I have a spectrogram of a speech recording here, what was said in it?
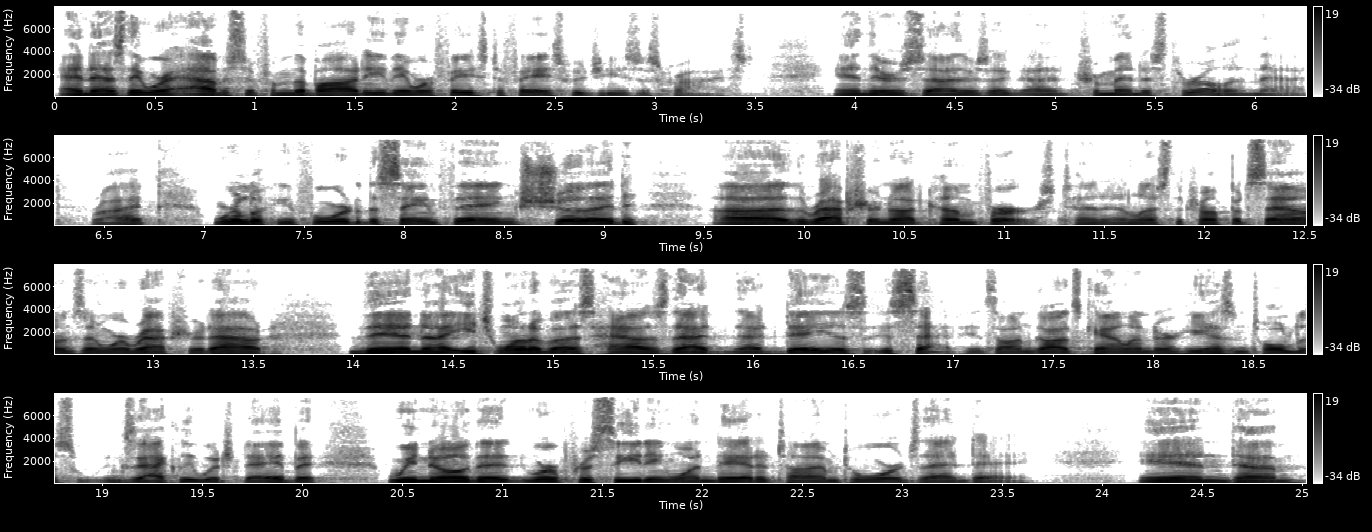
and as they were absent from the body, they were face to face with Jesus Christ. And there's, uh, there's a, a, tremendous thrill in that, right? We're looking forward to the same thing should uh, the rapture not come first. And unless the trumpet sounds and we're raptured out, then uh, each one of us has that, that day is, is set. It's on God's calendar. He hasn't told us exactly which day, but we know that we're proceeding one day at a time towards that day. And um,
